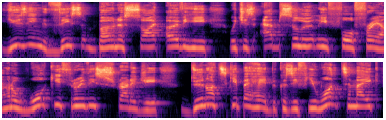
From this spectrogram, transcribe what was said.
using this bonus site over here, which is absolutely for free. I'm going to walk you through this strategy. Do not skip ahead because if you want to make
